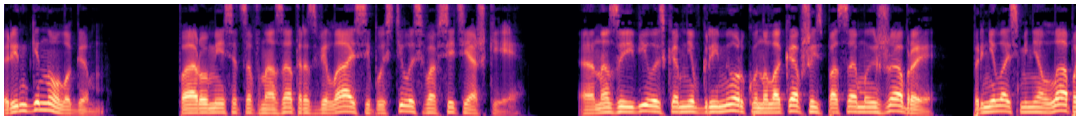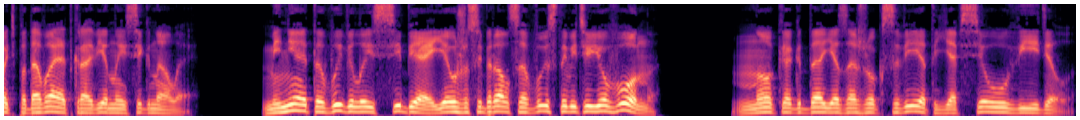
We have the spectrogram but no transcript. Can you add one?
Рентгенологом. Пару месяцев назад развелась и пустилась во все тяжкие. Она заявилась ко мне в гримерку, налокавшись по самые жабры, принялась меня лапать, подавая откровенные сигналы. Меня это вывело из себя, и я уже собирался выставить ее вон. Но когда я зажег свет, я все увидел.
